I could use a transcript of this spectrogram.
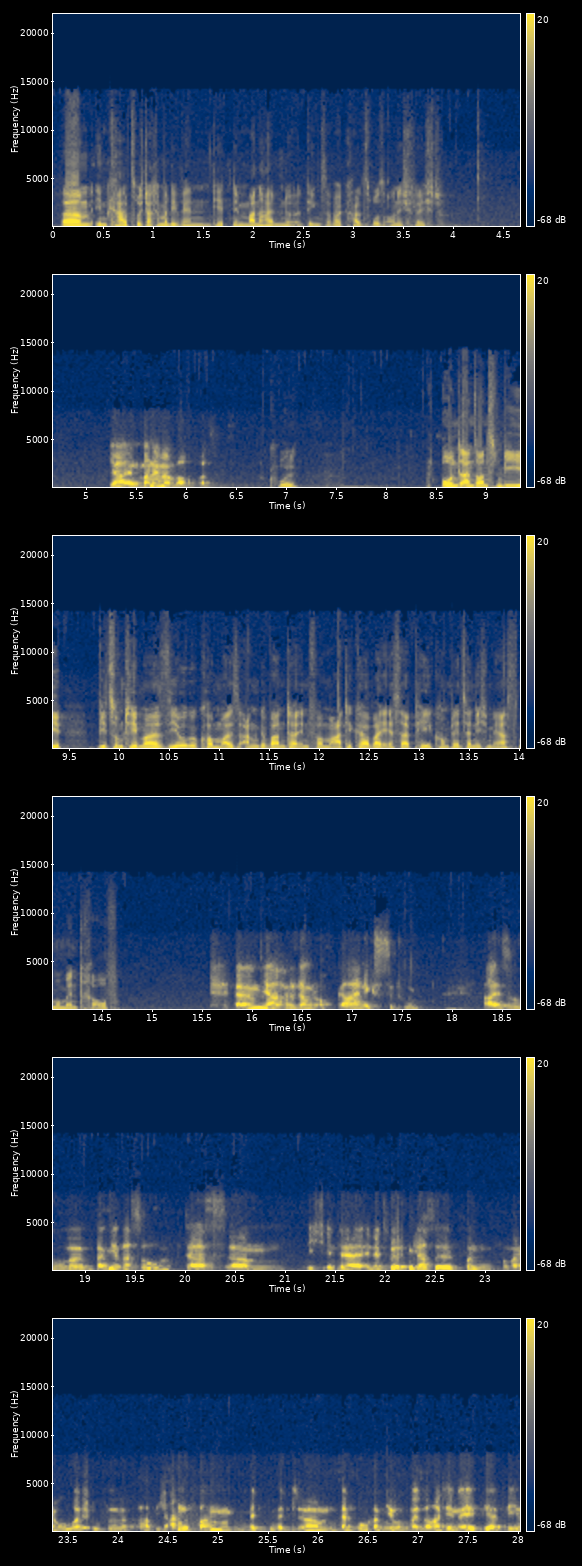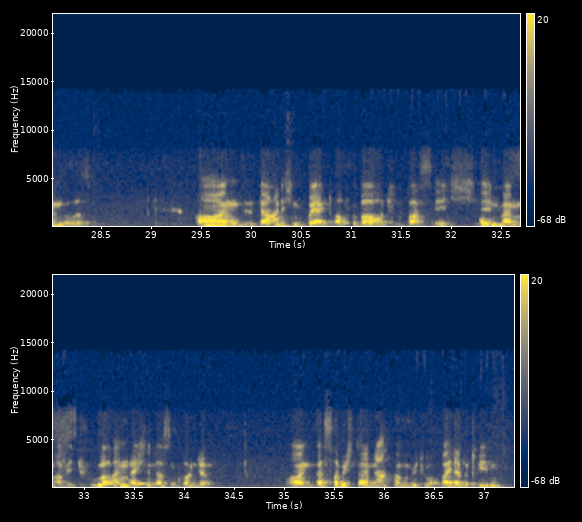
Ähm, in Karlsruhe. Ich dachte immer, die, wären, die hätten in Mannheim ne Dings, aber Karlsruhe ist auch nicht schlecht. Ja, in Mannheim haben wir auch was. Cool. Und ansonsten, wie, wie zum Thema SEO gekommen als angewandter Informatiker bei SAP? Kommt jetzt ja nicht im ersten Moment drauf? Ähm, ja, hatte damit auch gar nichts zu tun. Also bei mir war es so, dass ähm, ich in der, in der 12. Klasse von, von meiner Oberstufe habe ich angefangen mit, mit ähm, Webprogrammierung, also HTML, PHP und sowas. Und da hatte ich ein Projekt aufgebaut, was ich in meinem Abitur anrechnen lassen konnte. Und das habe ich dann nach meinem Abitur auch weiter betrieben.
